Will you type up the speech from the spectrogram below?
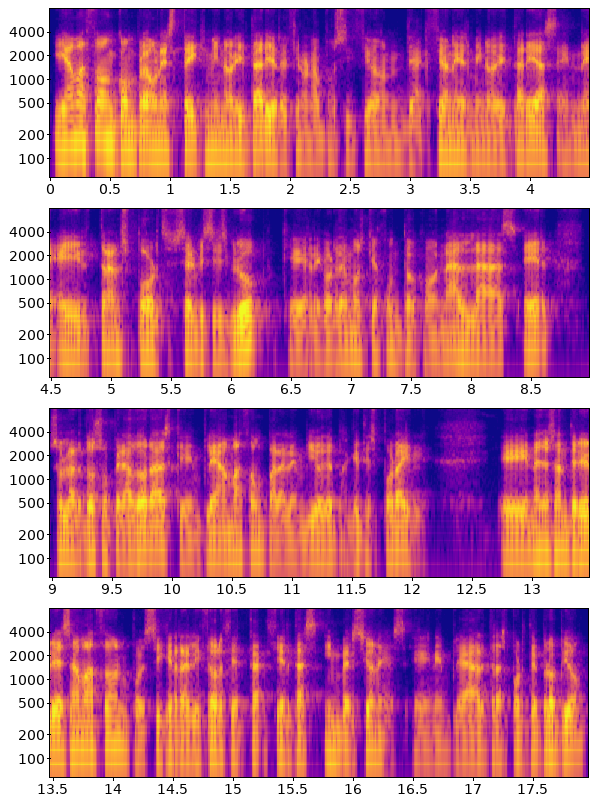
Y Amazon compra un stake minoritario, es decir, una posición de acciones minoritarias en Air Transport Services Group, que recordemos que junto con Atlas Air son las dos operadoras que emplea Amazon para el envío de paquetes por aire. Eh, en años anteriores, Amazon pues sí que realizó ciertas inversiones en emplear transporte propio,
